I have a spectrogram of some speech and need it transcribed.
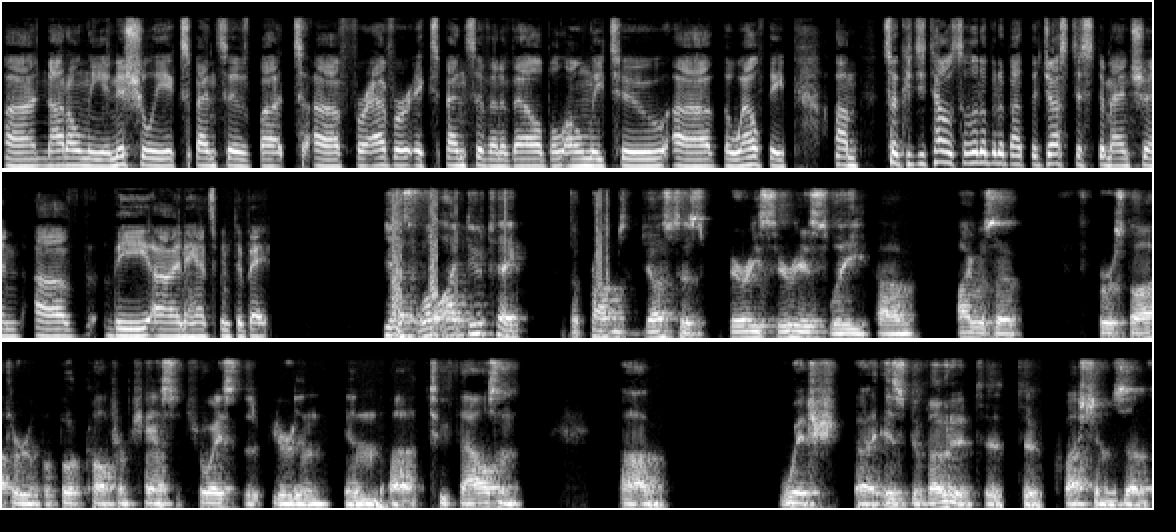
uh not only initially expensive but uh, forever expensive and available only to uh, the wealthy. Um, so could you tell us a little bit about the justice dimension of the enhancement debate? Yes, well, I do take the problems of justice very seriously. Um, I was a first author of a book called From Chance to Choice that appeared in in uh, 2000, uh, which uh, is devoted to, to questions of,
